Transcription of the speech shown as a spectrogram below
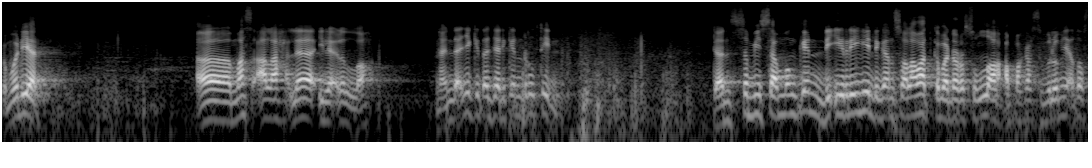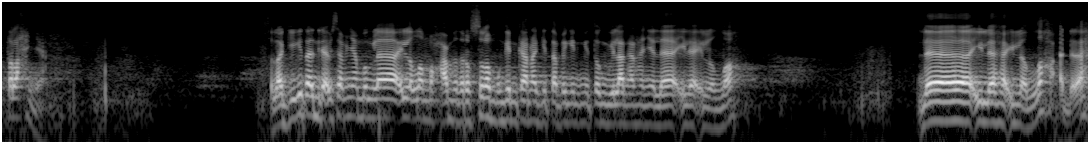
Kemudian. Uh, masalah la ilaha illallah Nah, hendaknya kita jadikan rutin. Dan sebisa mungkin diiringi dengan salawat kepada Rasulullah, apakah sebelumnya atau setelahnya. Selagi kita tidak bisa menyambung la ilallah Muhammad Rasulullah, mungkin karena kita ingin ngitung bilangan hanya la ilaha illallah. La ilaha illallah adalah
